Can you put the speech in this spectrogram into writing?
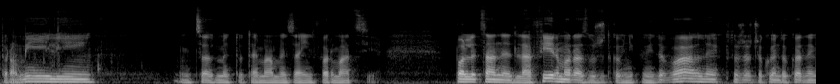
promili. Co my tutaj mamy za informacje? Polecany dla firm oraz użytkowników indywidualnych, którzy oczekują dokładnych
